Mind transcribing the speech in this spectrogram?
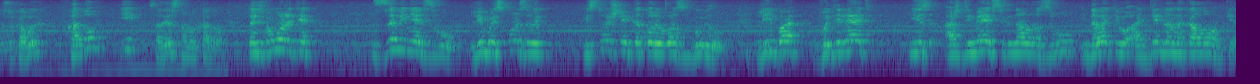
звуковых входов и, соответственно, выходов. То есть вы можете заменять звук, либо использовать источник, который у вас был, либо выделять из HDMI сигнала звук и давать его отдельно на колонке.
